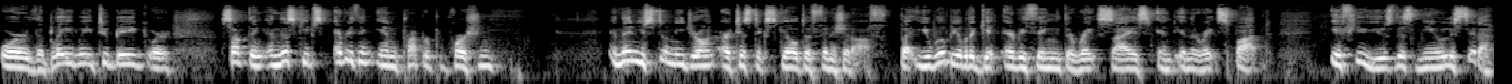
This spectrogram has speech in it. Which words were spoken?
or the blade way too big or something. And this keeps everything in proper proportion. And then you still need your own artistic skill to finish it off. But you will be able to get everything the right size and in the right spot if you use this Neo Lucida.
